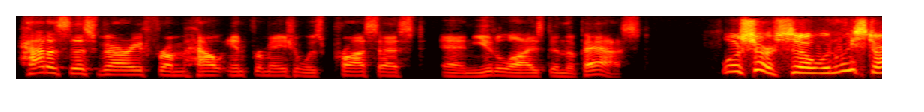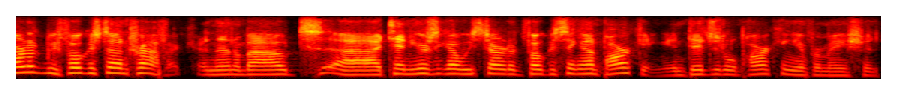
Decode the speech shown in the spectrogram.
how does this vary from how information was processed and utilized in the past? Well, sure. So when we started, we focused on traffic. And then about uh, 10 years ago, we started focusing on parking and digital parking information.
